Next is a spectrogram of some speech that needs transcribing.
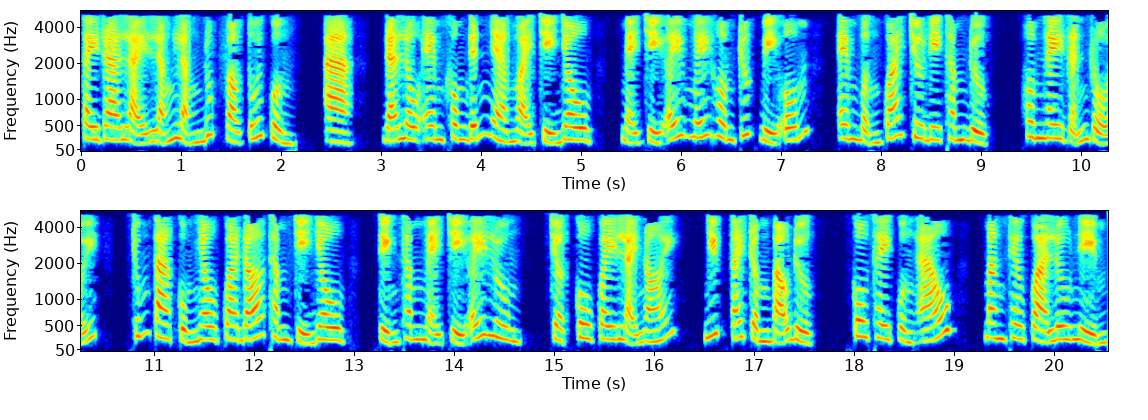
tay ra lại lẳng lặng đút vào túi quần, à, đã lâu em không đến nhà ngoại chị dâu, mẹ chị ấy mấy hôm trước bị ốm, em bận quá chưa đi thăm được, hôm nay rảnh rỗi, chúng ta cùng nhau qua đó thăm chị dâu, tiện thăm mẹ chị ấy luôn, chợt cô quay lại nói, nhiếp tái trầm bảo được, cô thay quần áo, mang theo quà lưu niệm,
